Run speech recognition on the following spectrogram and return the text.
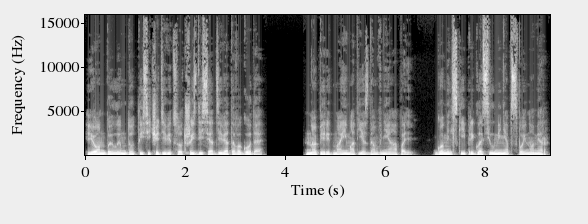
и он был им до 1969 года. Но перед моим отъездом в Неаполь Гомельский пригласил меня в свой номер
